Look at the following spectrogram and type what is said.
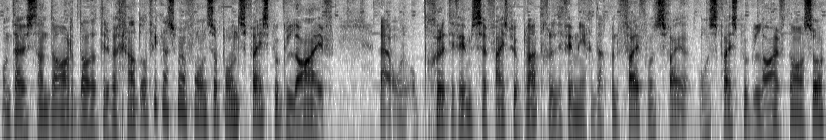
Onthou standaard dat dit begeld of jy kan sommer vir ons op ons Facebook live uh, op Groot FM se Facebookblad Groot FM 90.5 ons ons Facebook live daarso.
